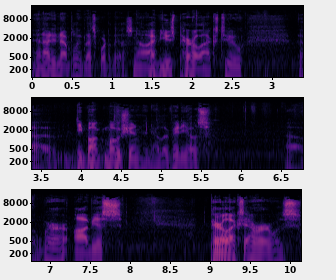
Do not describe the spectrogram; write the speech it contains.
and I do not believe that's what it is. Now, I've used parallax to uh, debunk motion in other videos uh, where obvious parallax error was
